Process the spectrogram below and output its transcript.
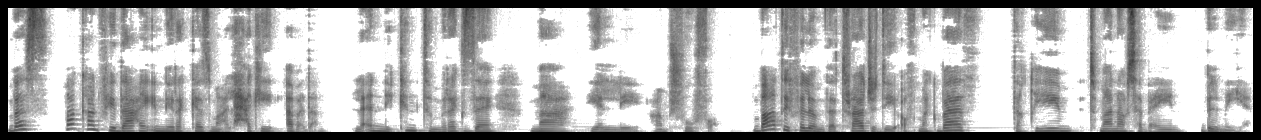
بس ما كان في داعي إني ركز مع الحكي أبدا لأني كنت مركزة مع يلي عم شوفه. بعطي فيلم The Tragedy of Macbeth تقييم 78%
